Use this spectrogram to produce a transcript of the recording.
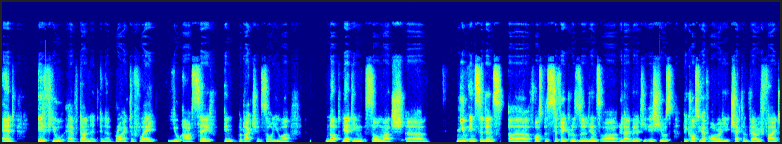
And if you have done it in a proactive way, you are safe in production. So you are not getting so much uh, new incidents uh, for specific resilience or reliability issues because you have already checked and verified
